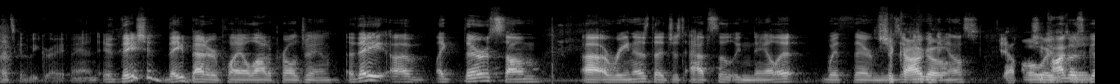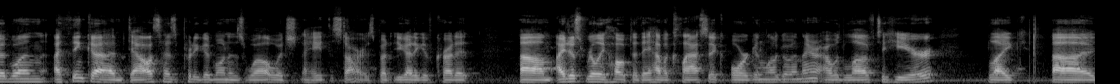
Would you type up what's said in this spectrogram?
That's gonna be great, man. If they should, they better play a lot of Pearl Jam. They uh, like there are some uh, arenas that just absolutely nail it with their music Chicago. and everything else. Always Chicago's is. a good one. I think uh, Dallas has a pretty good one as well. Which I hate the stars, but you got to give credit. Um, I just really hope that they have a classic Oregon logo in there. I would love to hear like uh,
